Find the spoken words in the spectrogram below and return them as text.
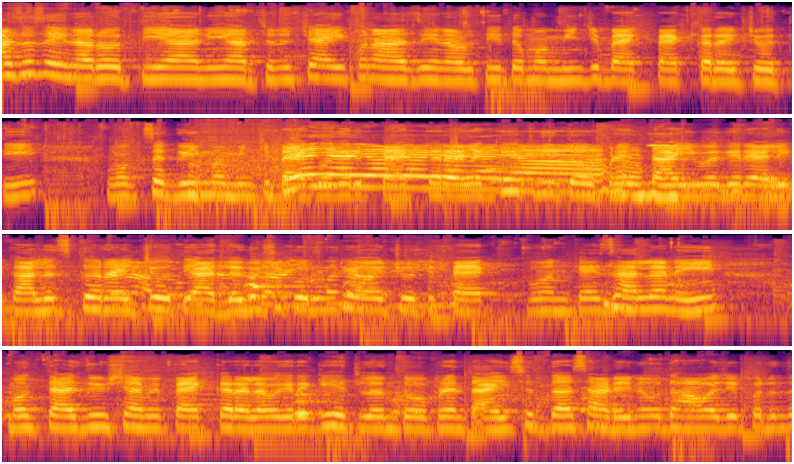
आजच येणार होती आणि अर्चनाची आई पण आज येणार होती तर मम्मीची बॅग पॅक करायची होती. मग सगळी मम्मीची बॅग वगैरे पॅक करायला घेतली तोपर्यंत आई वगैरे आली. कालच करायची होती आदल्या दिवशी करून ठेवायची होती पॅक पण काही झालं नाही. मग त्याच दिवशी आम्ही पॅक करायला वगैरे घेतलं तोपर्यंत आई सुद्धा साडेनऊ दहा वाजेपर्यंत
